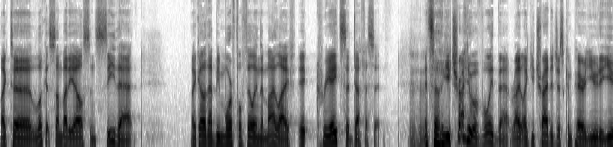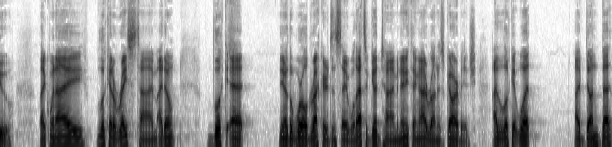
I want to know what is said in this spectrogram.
Like to look at somebody else and see that, like, oh, that'd be more fulfilling than my life, it creates a deficit. Mm-hmm. And so you try to avoid that, right? Like you try to just compare you to you. Like when I look at a race time, I don't look at you know the world records and say, "Well, that's a good time and anything I run is garbage." I look at what I've done be-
